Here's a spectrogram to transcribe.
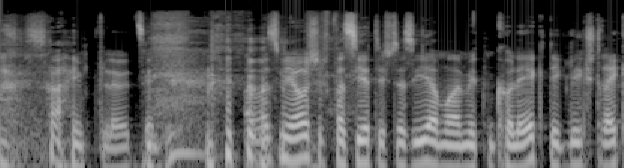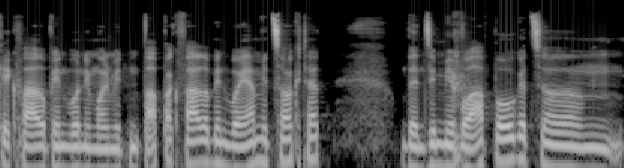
so ein Blödsinn. Aber was mir auch schon passiert ist, dass ich einmal mit einem Kollegen die gleiche Strecke gefahren bin, wo ich mal mit dem Papa gefahren bin, wo er mitgesagt hat. Und dann sind wir wo abgebogen zum,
